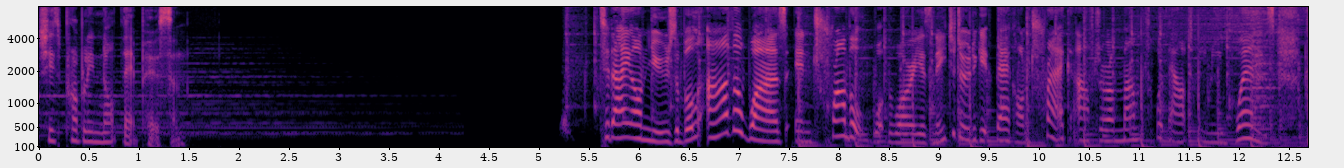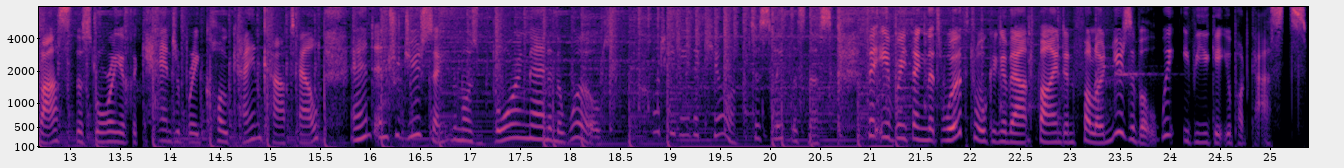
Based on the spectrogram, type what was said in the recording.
she's probably not that person. Today on Newsable, are the Waz in trouble? What the Warriors need to do to get back on track after a month without any wins. Plus, the story of the Canterbury cocaine cartel and introducing the most boring man in the world. Could he be the cure to sleeplessness? For everything that's worth talking about, find and follow Newsable wherever you get your podcasts.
